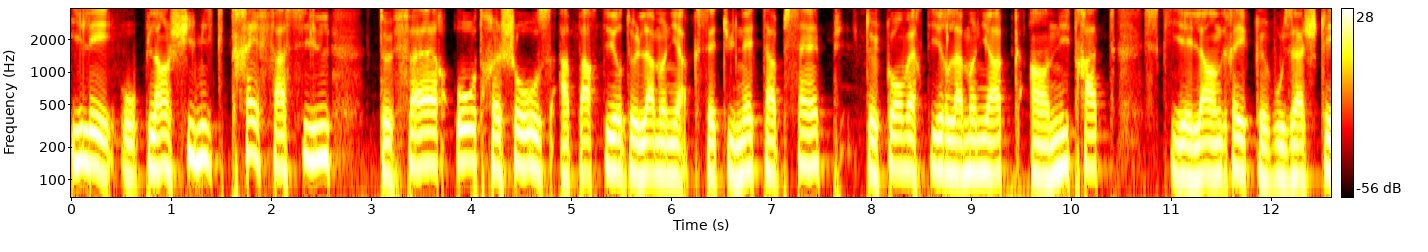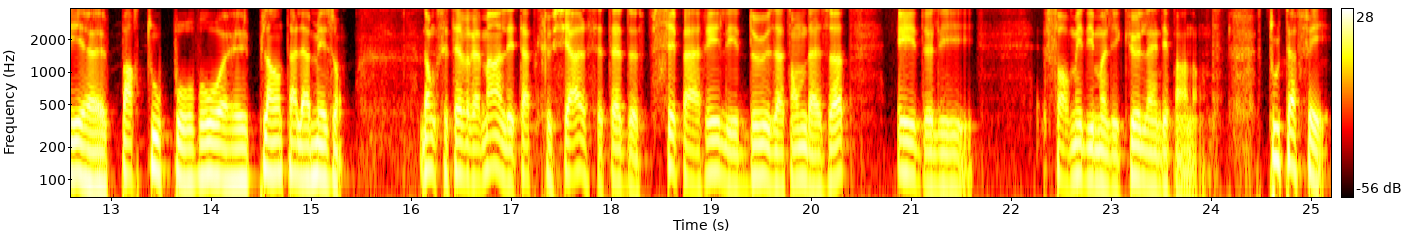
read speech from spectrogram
Il est au plan chimique très facile de faire autre chose à partir de l'ammoniac. C'est une étape simple de convertir l'ammoniac en nitrate, ce qui est l'engrais que vous achetez euh, partout pour vos euh, plantes à la maison. Donc c'était vraiment l'étape cruciale, c'était de séparer les deux atomes d'azote et de les former des molécules indépendantes. Tout à fait.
